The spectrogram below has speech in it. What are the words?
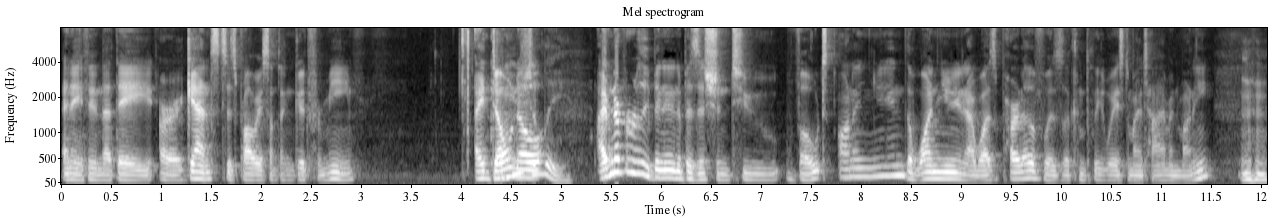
And anything that they are against is probably something good for me. I don't Usually. know. I've never really been in a position to vote on a union. The one union I was part of was a complete waste of my time and money. Mm-hmm.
